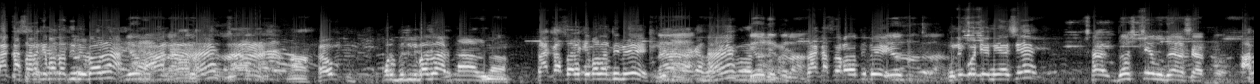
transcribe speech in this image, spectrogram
টাকা ছাড়া কি বাধা দিবে বারা হ্যাঁ? বাজার? টাকা ছাড়া কি বাধা দিবে? হ্যাঁ না। টাকা ছাড়া দিবে। উনি কটিয়ে নিয়ে আসে? দশটা বোধহয় আছে আর তো। আট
